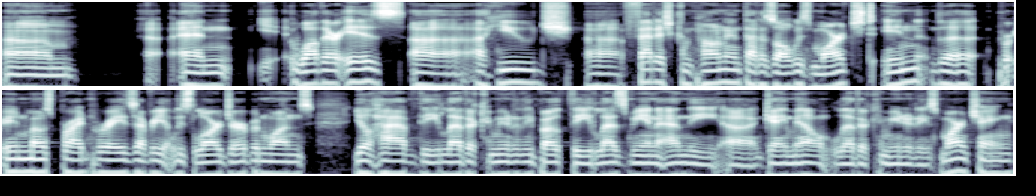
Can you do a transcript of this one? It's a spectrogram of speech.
Um, uh, and while there is uh, a huge uh, fetish component that has always marched in the in most pride parades, every at least large urban ones, you'll have the leather community, both the lesbian and the uh, gay male leather communities marching.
